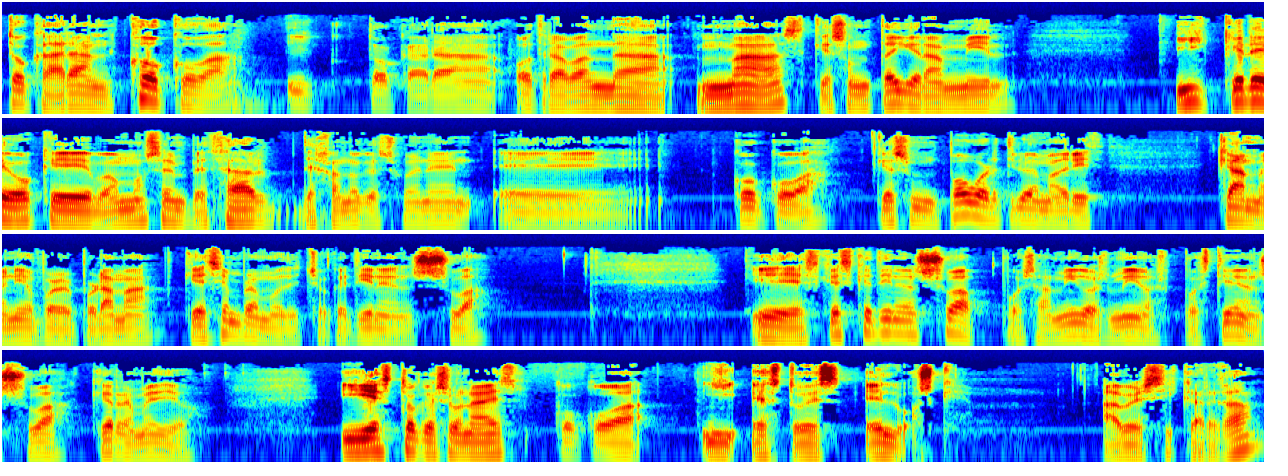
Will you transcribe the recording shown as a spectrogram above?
tocarán Cocoa y tocará otra banda más, que son Tiger and Mill. Y creo que vamos a empezar dejando que suenen eh, Cocoa, que es un power trio de Madrid que han venido por el programa, que siempre hemos dicho que tienen SUA. Y es que es que tienen SUA, pues amigos míos, pues tienen SUA, qué remedio. Y esto que suena es Cocoa y esto es El Bosque. A ver si carga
